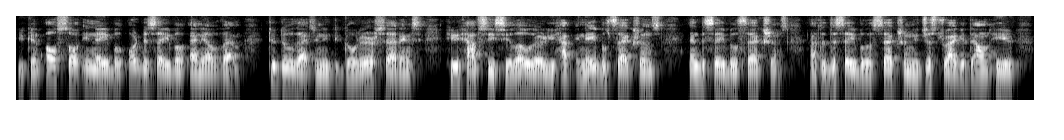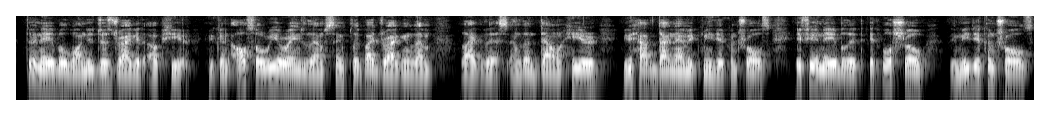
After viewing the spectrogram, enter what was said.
You can also enable or disable any of them to do that you need to go to your settings. Here you have CC loader you have enabled sections and disable sections. Now to disable a section you just drag it down here. To enable one you just drag it up here. You can also rearrange them simply by dragging them like this. And then down here you have dynamic media controls. If you enable it it will show the media controls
